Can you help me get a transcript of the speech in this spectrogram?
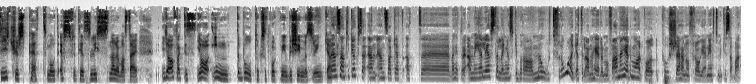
teachers pet mot SVTs lyssnare. Var så här, jag, har faktiskt, jag har inte botoxat bort min bekymmersrynka. Men sen tycker jag också en, en sak att, att eh, vad heter det, Amelia ställde en ganska bra motfråga till Anna Hedenmo. För Anna Hedenmo höll på att pusha henne och fråga henne jättemycket. Så här, bara,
